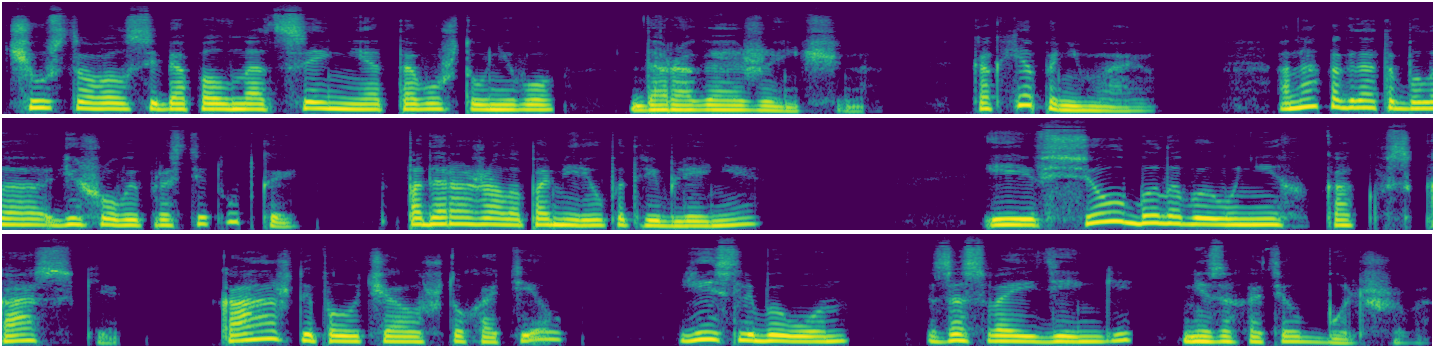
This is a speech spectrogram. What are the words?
чувствовал себя полноценнее от того, что у него дорогая женщина. Как я понимаю, она когда-то была дешевой проституткой, подорожала по мере употребления, и все было бы у них как в сказке. Каждый получал, что хотел, если бы он за свои деньги не захотел большего.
